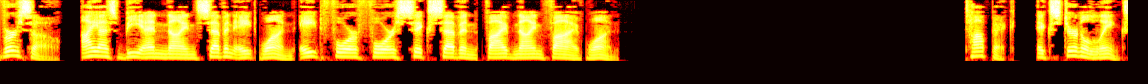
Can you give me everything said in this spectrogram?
Verso. ISBN 978-1-84467-595-1. External links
